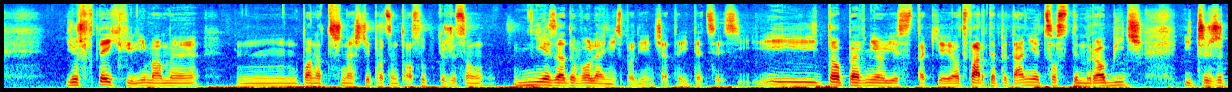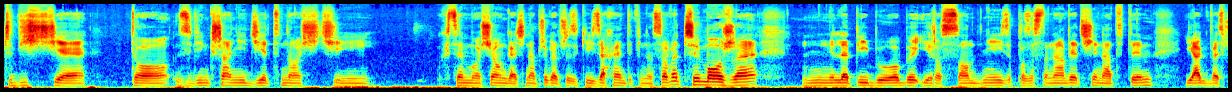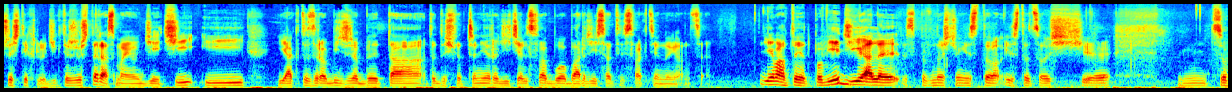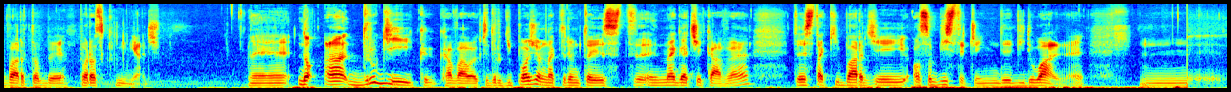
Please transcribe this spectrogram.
już w tej chwili mamy mm, ponad 13% osób, którzy są niezadowoleni z podjęcia tej decyzji. I to pewnie jest takie otwarte pytanie, co z tym robić i czy rzeczywiście to zwiększanie dzietności chcemy osiągać na przykład przez jakieś zachęty finansowe, czy może lepiej byłoby i rozsądniej pozastanawiać się nad tym, jak wesprzeć tych ludzi, którzy już teraz mają dzieci i jak to zrobić, żeby ta, to doświadczenie rodzicielstwa było bardziej satysfakcjonujące. Nie mam tutaj odpowiedzi, ale z pewnością jest to, jest to coś, e, mm, co warto by porozkminiać. E, no, a drugi kawałek, czy drugi poziom, na którym to jest e, mega ciekawe, to jest taki bardziej osobisty, czy indywidualny.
